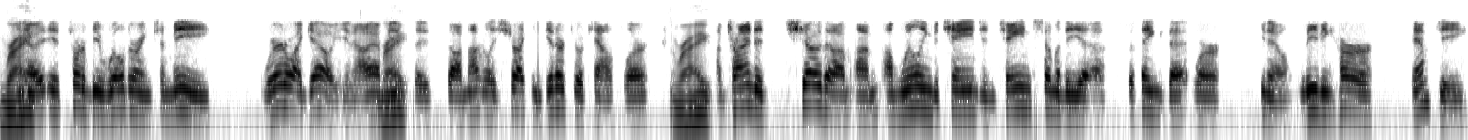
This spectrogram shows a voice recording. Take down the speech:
Right. You know, it's sort of bewildering to me. Where do I go? You know, I mean, Right. so I'm not really sure I can get her to a counselor. Right. I'm trying to show that I'm I'm, I'm willing to change and change some of the uh, the things that were, you know, leaving her empty.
